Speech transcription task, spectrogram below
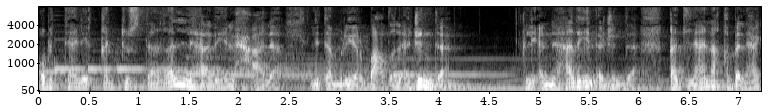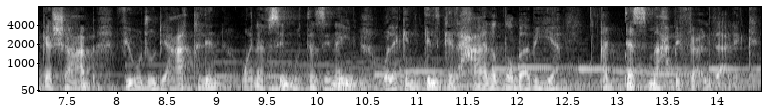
وبالتالي قد تستغل هذه الحالة لتمرير بعض الأجندة. لأن هذه الأجندة قد لا نقبلها كشعب في وجود عقل ونفس متزنين ولكن تلك الحالة الضبابية قد تسمح بفعل ذلك.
